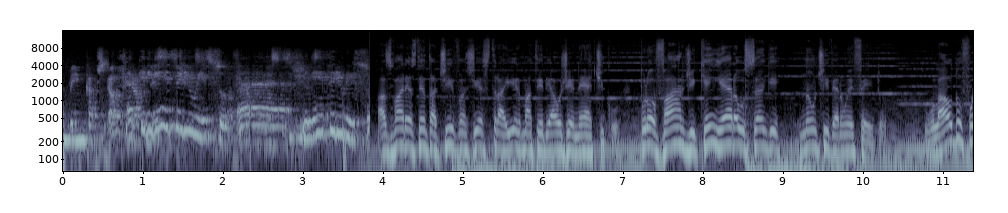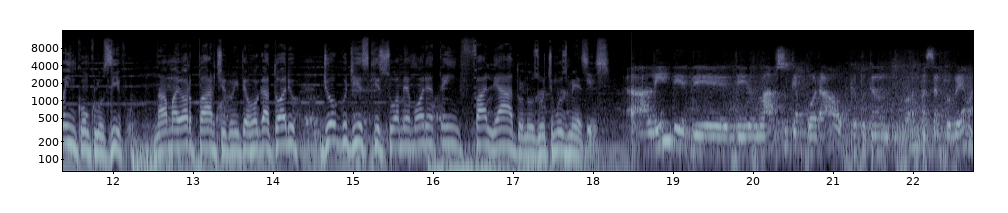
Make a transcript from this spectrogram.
bem ela É porque ninguém referiu dias, isso. É, ninguém referiu isso. As várias tentativas de extrair material genético, provar de quem era o sangue, não tiveram efeito. O laudo foi inconclusivo. Na maior parte do interrogatório, Diogo diz que sua memória tem falhado nos últimos meses além de, de, de, lapso temporal, que eu estou tendo bastante problema,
